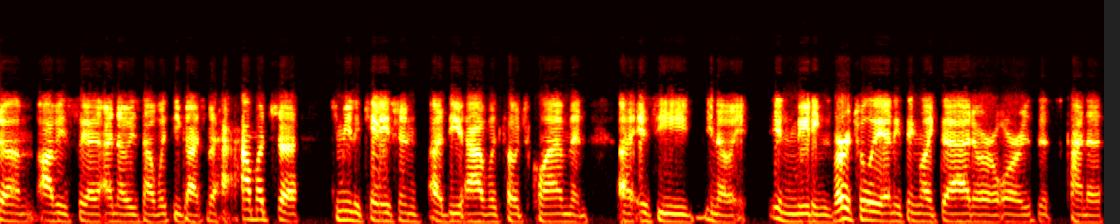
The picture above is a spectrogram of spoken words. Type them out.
Um, obviously, I, I, know he's not with you guys, but how, how much uh, communication uh, do you have with Coach Klemm, and uh, is he, you know, in meetings virtually, anything like that, or or is this kind of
